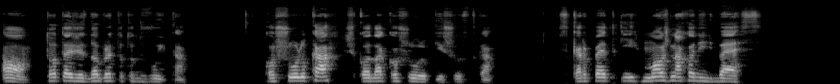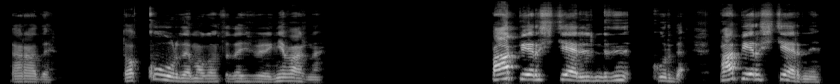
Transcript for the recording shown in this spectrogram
O, to też jest dobre, to to dwójka. Koszulka, szkoda koszulki, szóstka. Skarpetki, można chodzić bez. Da radę. To kurde, mogą to dać wyżej, nieważne. Papier ścierny, kurde. Papier ścierny.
